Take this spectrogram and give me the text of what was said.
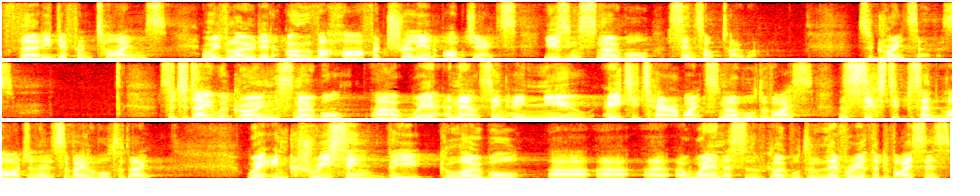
30 different times, and we've loaded over half a trillion objects using Snowball since October. It's a great service. So today we're growing the Snowball. Uh, we're announcing a new 80 terabyte Snowball device that's 60% larger than it's available today. We're increasing the global uh, uh, uh, awareness of the global delivery of the devices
